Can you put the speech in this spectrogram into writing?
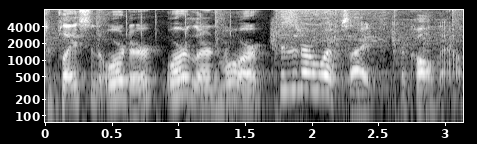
To place an order or learn more, visit our website or call now.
